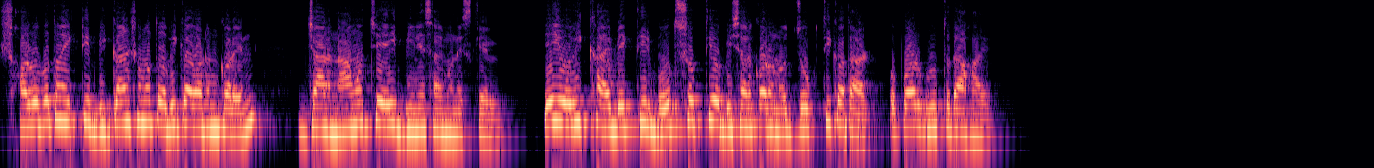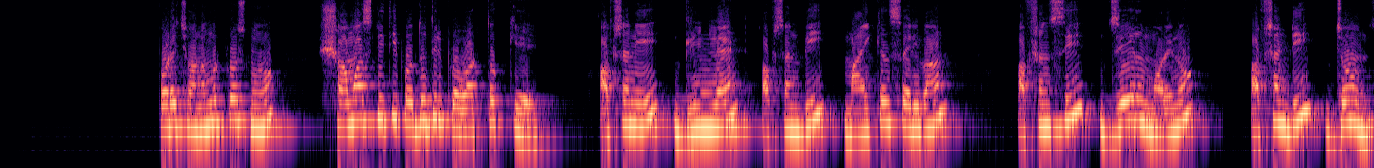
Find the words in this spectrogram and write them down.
সর্বপ্রথম একটি বিজ্ঞানসম্মত অভিজ্ঞা গঠন করেন, যার নাম হচ্ছে এই বিনে সাইমন স্কেল। এই অভিক্ষায় ব্যক্তির বোধ শক্তি ও বিচারকরণ ও যৌক্তিকতার উপর গুরুত্ব দেওয়া হয়। পরে ছ নম্বর প্রশ্ন, সমাজনীতি পদ্ধতির প্রবর্তক কে? Option A, Greenland. Option B, Michael সেরিভান option C, J L Moreno. Option D, Jones.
